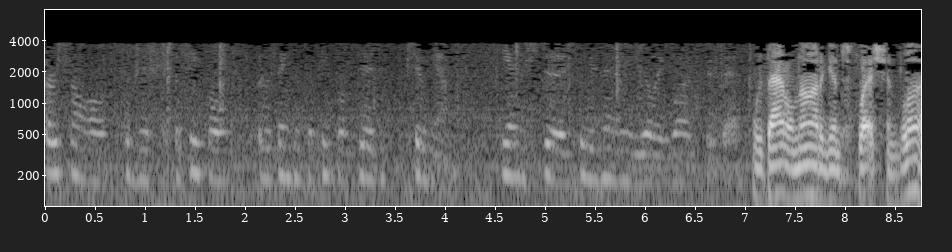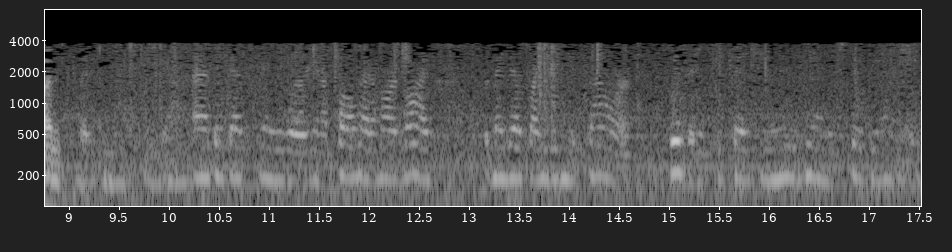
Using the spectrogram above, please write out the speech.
personal to this, the people, or the things that the people did to him. He understood who his enemy really was through that. We battle not against flesh and blood. But, yeah, and I think that's maybe where, you know, Paul had a hard life, but maybe that's why he didn't get sour with it, is because he knew he understood the enemy.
